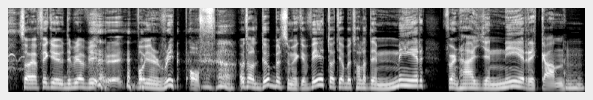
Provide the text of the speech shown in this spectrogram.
så jag fick ju, det blev, var ju en rip-off. Jag betalade dubbelt så mycket. Vet du att jag betalade mer för den här generikan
